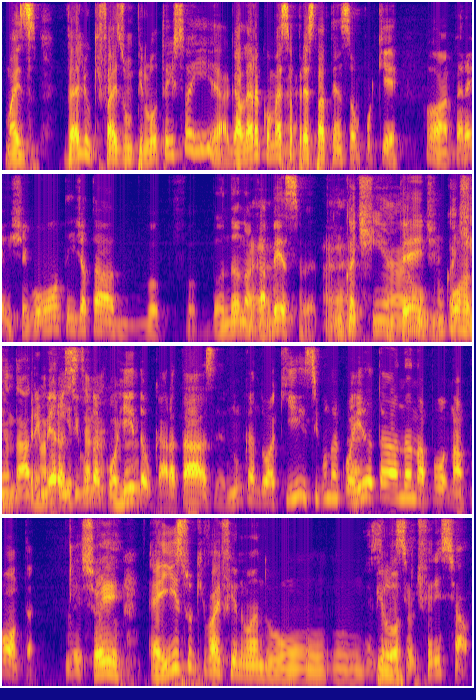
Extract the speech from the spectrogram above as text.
Mas, velho, o que faz um piloto é isso aí. A galera É. começa a prestar atenção por quê? Ó, peraí, chegou ontem e já tá andando na É. cabeça, velho. Nunca tinha, Entende? nunca Porra, tinha andado Primeira, na pista, segunda né? corrida, o cara tá. Nunca andou aqui, segunda corrida tá andando na, na ponta. É isso aí. É isso que vai firmando um, um Esse piloto. é o diferencial.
